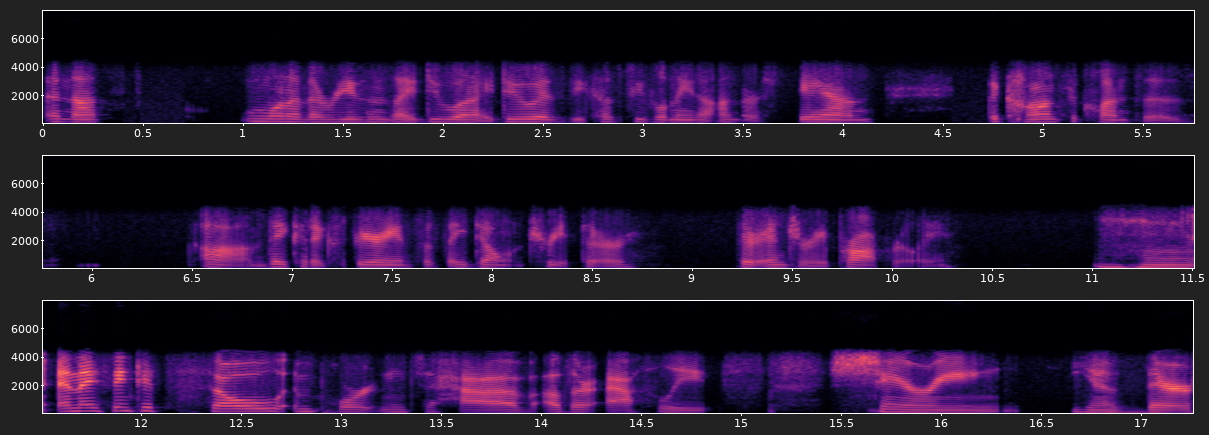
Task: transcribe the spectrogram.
and that's one of the reasons I do what I do is because people need to understand the consequences um, they could experience if they don't treat their their injury properly. Mm-hmm. And I think it's so important to have other athletes sharing, you know, their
